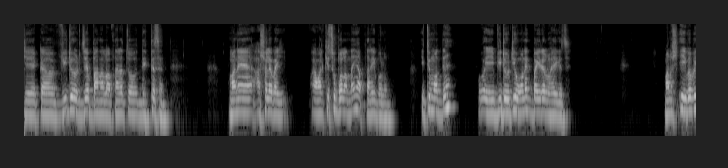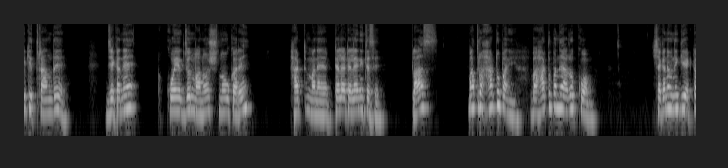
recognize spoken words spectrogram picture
যে একটা ভিডিওর যে বানালো, আপনারা তো দেখতেছেন। মানে আসলে ভাই, আমার কিছু বলার নাই, আপনারাই বলুন। ইতিমধ্যে ওই ভিডিওটি অনেক ভাইরাল হয়ে গেছে। মানুষ এইভাবে কি ত্রাণ দেয়? যেখানে কয়েকজন মানুষ নৌকারে হাট মানে ঠেলা ঠেলায় নিতেছে। প্লাস মাত্র হাঁটু পানি, বা হাঁটু পানি আরও কম। সেখানে উনি গিয়ে একটা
